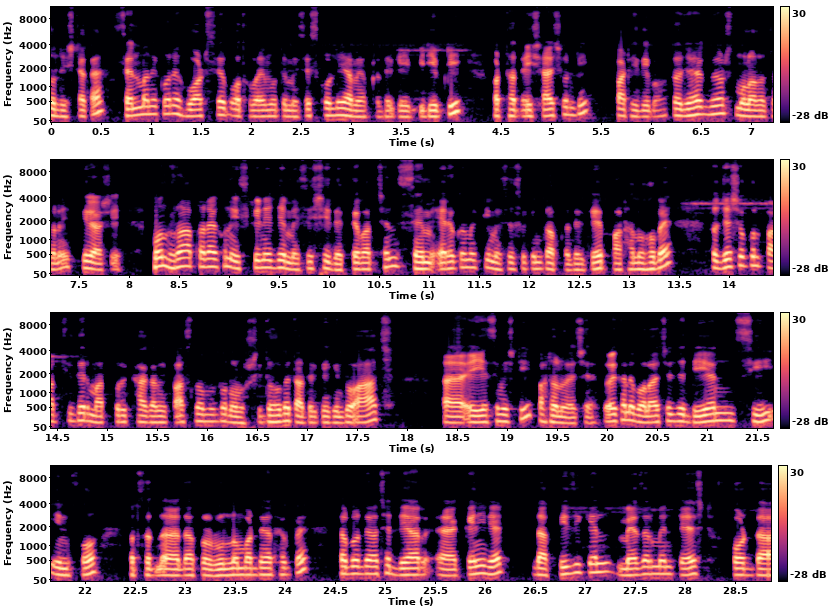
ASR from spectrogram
চল্লিশ টাকা সেন্ড মানি করে হোয়াটসঅ্যাপ অথবা এই মতো মেসেজ করলে আমি আপনাদেরকে এই পিডিএফটি অর্থাৎ এই সাজেশনটি পাঠিয়ে দিব। তো যাই হোক ভিউয়ার্স মূল আলোচনায় ফিরে আসি। বন্ধুরা, আপনারা এখন স্ক্রিনে যে মেসেজটি দেখতে পাচ্ছেন সেম এরকম একটি মেসেজও কিন্তু আপনাদেরকে পাঠানো হবে। তো যে সকল প্রার্থীদের মাঠ পরীক্ষা আগামী পাঁচ নভেম্বর অনুষ্ঠিত হবে, তাদেরকে কিন্তু আজ এই এস এম এসটি পাঠানো হয়েছে। তো এখানে বলা হয়েছে যে ডিএনসি ইনফো অর্থাৎ তারপর রোল নাম্বার দেওয়া থাকবে। তারপর দেওয়া আছে their candidate the physical measurement test for the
